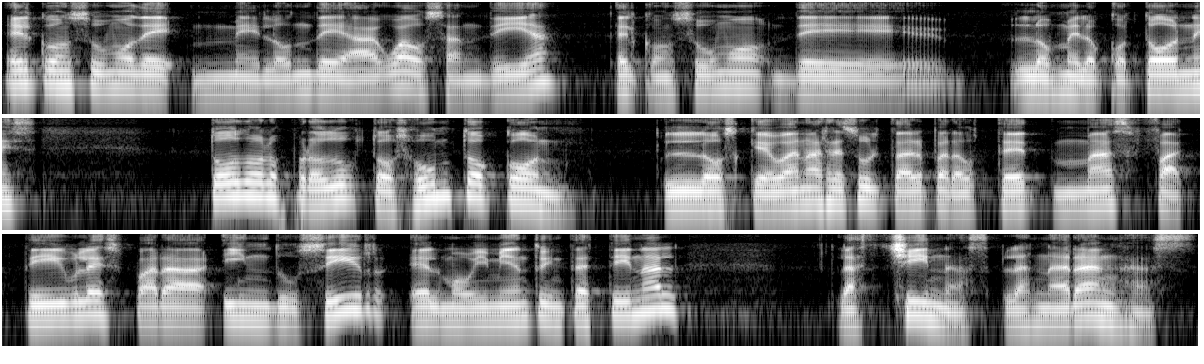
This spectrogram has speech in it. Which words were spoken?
el consumo de melón de agua o sandía, el consumo de los melocotones, todos los productos junto con los que van a resultar para usted más factibles para inducir el movimiento intestinal, las chinas, las naranjas,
